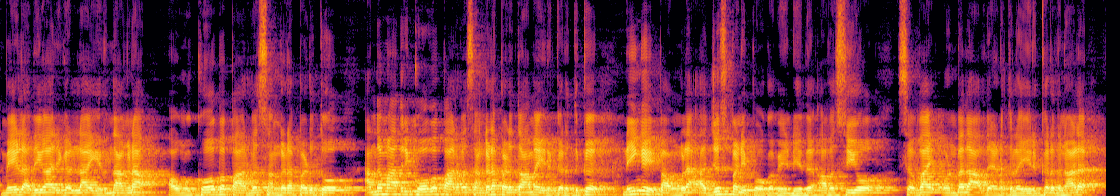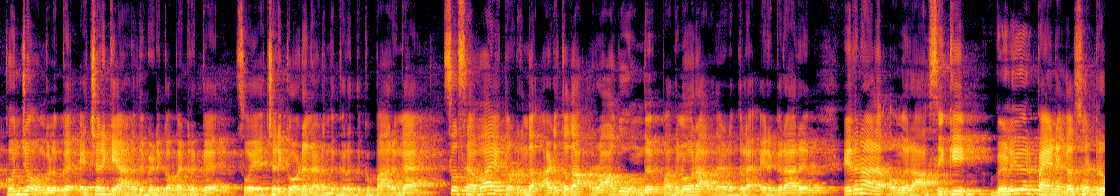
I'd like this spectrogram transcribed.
மேல் அதிகாரிகள்லாம் இருந்தாங்கன்னா அவங்க கோப பார்வை சங்கடப்படுத்தும் அந்த மாதிரி கோப பார்வை சங்கடப்படுத்தாமல் இருக்கிறதுக்கு நீங்கள் இப்போ அவங்கள அட்ஜஸ்ட் பண்ணி போக வேண்டியது அவசியம் செவ்வாய் ஒன்பதாவது இடத்துல இருக்கிறதுனால கொஞ்சம் உங்களுக்கு எச்சரிக்கையானது விடுக்கப்பட்டிருக்கு. ஸோ எச்சரிக்கையோடு நடந்துக்கிறதுக்கு பாருங்கள் ஸோ செவ்வாயை தொடர்ந்து அடுத்ததாக ராகு வந்து பதினோராவது இடத்துல இருக்கிறாரு. இதனால் உங்கள் ராசிக்கு வெளியூர் பயணங்கள் சற்று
